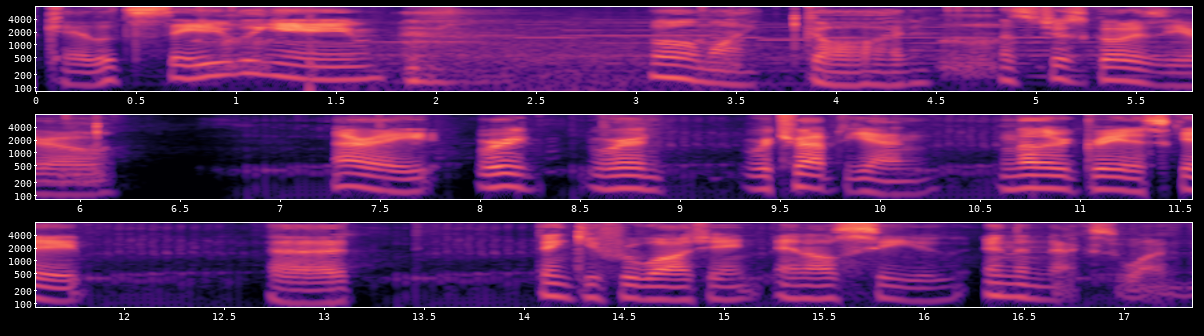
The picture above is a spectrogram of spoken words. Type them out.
Okay, let's save the game. Oh my god. Let's just go to zero. Alright, we're we're we're trapped again. Another great escape. Uh thank you for watching and I'll see you in the next one.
